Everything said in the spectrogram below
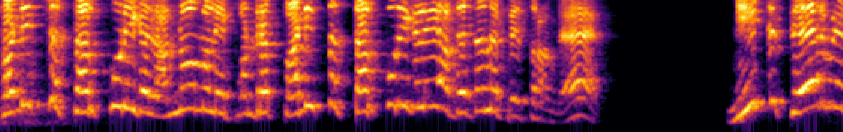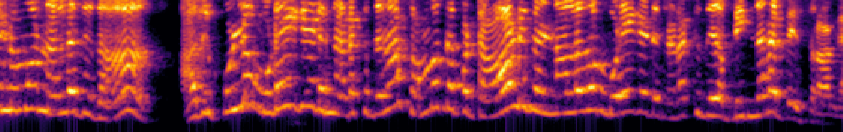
படிச்ச தற்கொலைகள் அண்ணாமலை போன்ற படித்த தற்கொலைகளே அதை தானே பேசுறாங்க? நீட்டு தேர்வு என்னமோ நல்லதுதான். அதுக்குள்ள முறைகேடு நடக்குதுன்னா சம்பந்தப்பட்ட ஆளுகள்னாலதான் முறைகேடு நடக்குது அப்படின்னு தானே பேசுறாங்க.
